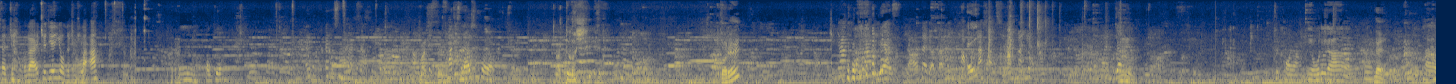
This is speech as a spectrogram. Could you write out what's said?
再卷过来，直接用就成了啊。嗯，好吃。 맛있어요. 맛있어요. 아 뜨거시 그거를 鸭口鸭 里面条代表咱们炭火鸭上齐了慢用啊。 음. 이 오리가 네 다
